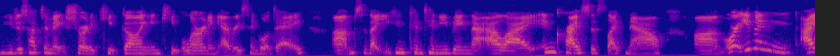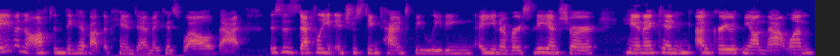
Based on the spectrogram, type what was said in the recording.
you just have to make sure to keep going and keep learning every single day um, so that you can continue being that ally in crisis like now um, or even i even often think about the pandemic as well that this is definitely an interesting time to be leading a university i'm sure hannah can agree with me on that one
